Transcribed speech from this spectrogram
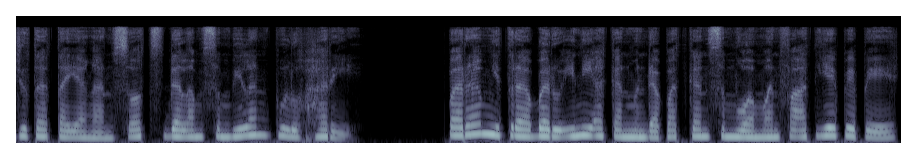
juta tayangan Shorts dalam 90 hari. Para mitra baru ini akan mendapatkan semua manfaat YPP,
